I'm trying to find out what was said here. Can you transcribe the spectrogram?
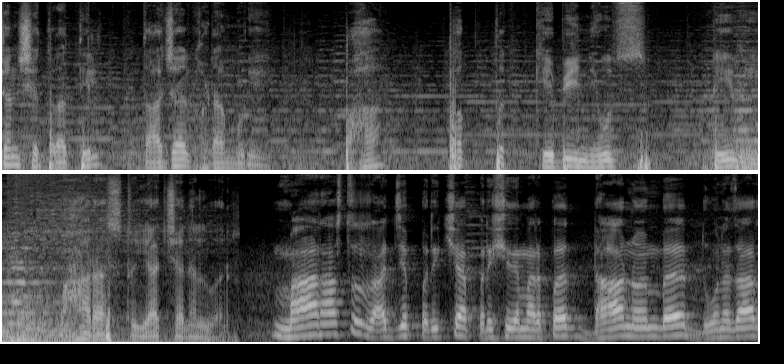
शिक्षण क्षेत्रातील ताज्या घडामोडी पहा फक्त K B news T V Maharashtra या चॅनलवर. महाराष्ट्र राज्य परीक्षा परिषदेमार्फत दहा नोव्हेंबर दोन हजार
